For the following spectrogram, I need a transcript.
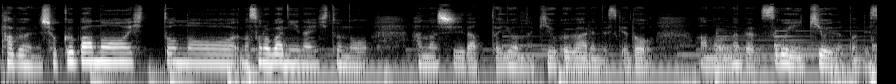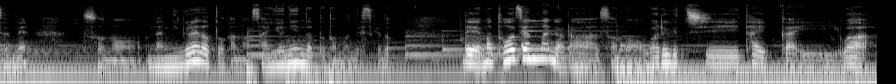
多分職場の人の、まあ、その場にいない人の話だったような記憶があるんですけどあのなんかすごい勢いだったんですよね。その何人ぐらいだったかな？34人だったと思うんですけどで、まあ、当然ながらその悪口大会は、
